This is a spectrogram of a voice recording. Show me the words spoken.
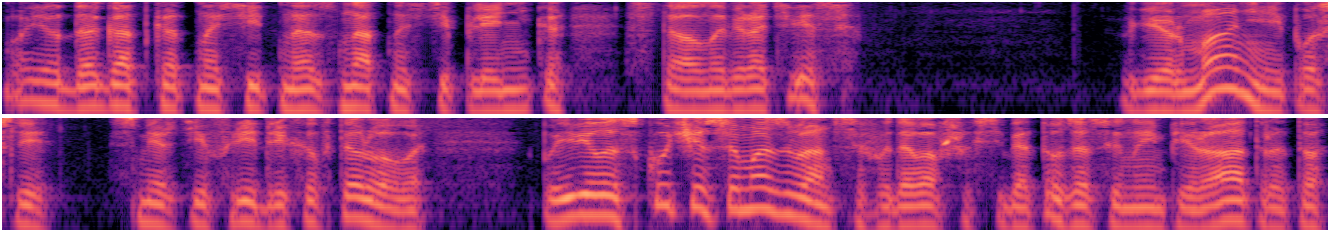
Моя догадка относительно знатности пленника стала набирать вес. В Германии после смерти Фридриха II появилась куча самозванцев, выдававших себя то за сына императора, то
